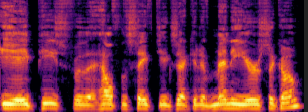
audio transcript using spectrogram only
EAPs for the health and safety executive many years ago,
